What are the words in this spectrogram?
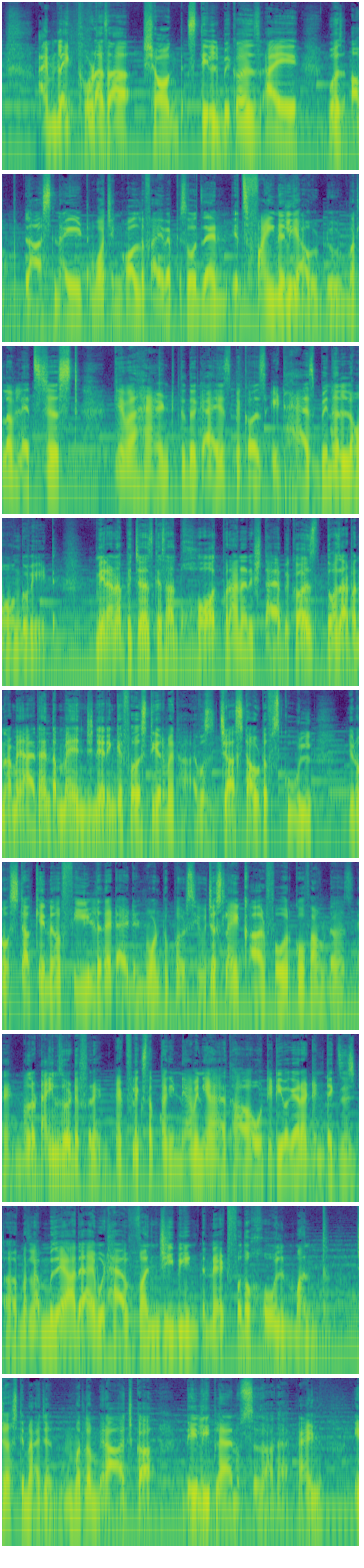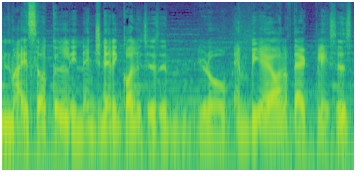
I'm like thoda sa shocked still because I was up last night watching all the five episodes and it's finally out, dude. Matlab, let's just give a hand to the guys because it has been a long wait. मेरा ना pictures के साथ बहुत पुराना रिश्ता है because 2015 में आया था एंड तब मैं इंजीनियरिंग के फ़र्स्ट ईयर में था। I was just out of school you know stuck in a field that I didn't want to pursue just like our four cofounders and मतलब टाइम्स वर डिफरेंट नेटफ्लिक्स तब तक India में नहीं आया था O T T वगैरह didn't exist मतलब मुझे याद है I would have one G B internet for the whole month just imagine मतलब मेरा आज का डेली प्लान उससे ज़्यादा है। And in my circle, in engineering colleges, in, you know mba all of that places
